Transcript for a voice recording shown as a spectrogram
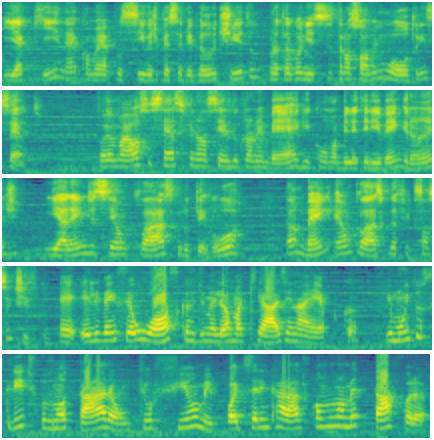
E aqui, né, como é possível de perceber pelo título, o protagonista se transforma em um outro inseto. Foi o maior sucesso financeiro do Cronenberg, com uma bilheteria bem grande, e além de ser um clássico do terror, também é um clássico da ficção científica. É, ele venceu o Oscar de melhor maquiagem na época, e muitos críticos notaram que o filme pode ser encarado como uma metáfora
